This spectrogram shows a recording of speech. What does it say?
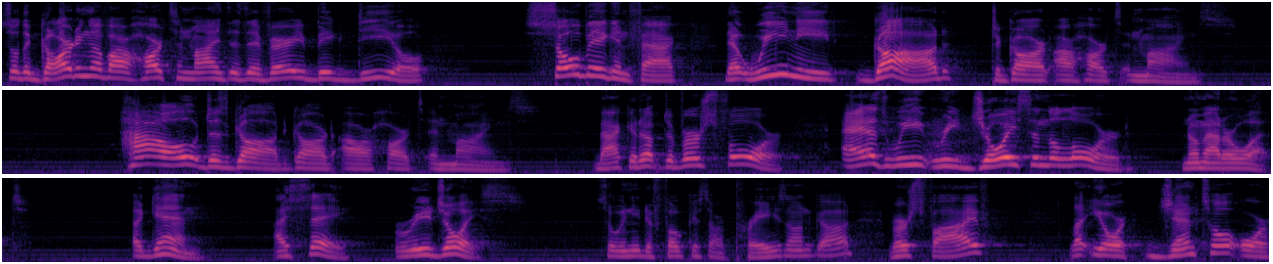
So, the guarding of our hearts and minds is a very big deal. So big, in fact, that we need God to guard our hearts and minds. How does God guard our hearts and minds? Back it up to verse 4. As we rejoice in the Lord, no matter what. Again, I say, rejoice. So we need to focus our praise on God. Verse 5 let your gentle or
